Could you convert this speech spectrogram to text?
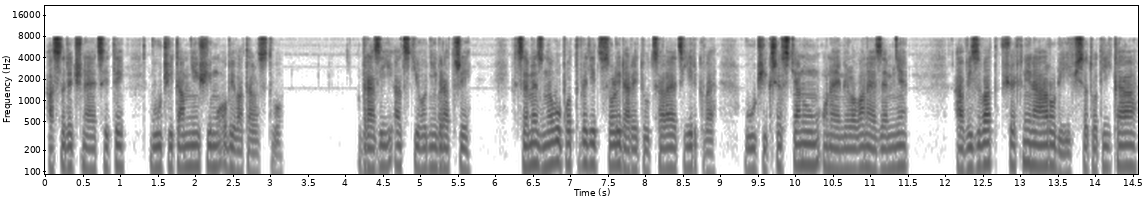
a srdečné city vůči tamnějšímu obyvatelstvu. Drazí a ctihodní bratři, chceme znovu potvrdit solidaritu celé církve vůči křesťanům oné milované země a vyzvat všechny národy, jichž se to týká,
